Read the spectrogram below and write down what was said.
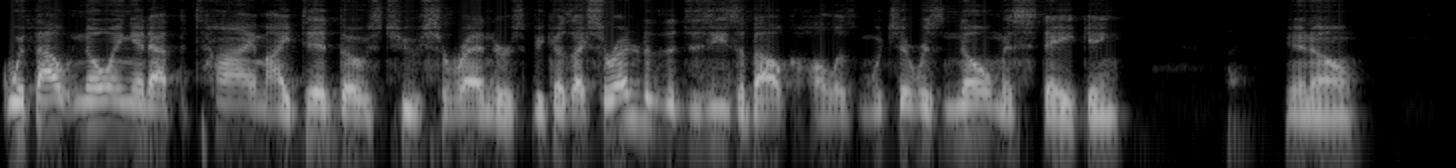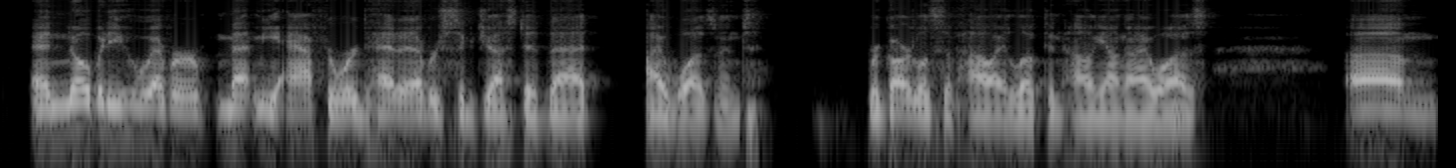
without knowing it at the time, I did those two surrenders because I surrendered to the disease of alcoholism, which there was no mistaking, you know, and nobody who ever met me afterward had ever suggested that I wasn't, regardless of how I looked and how young I was. Um,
